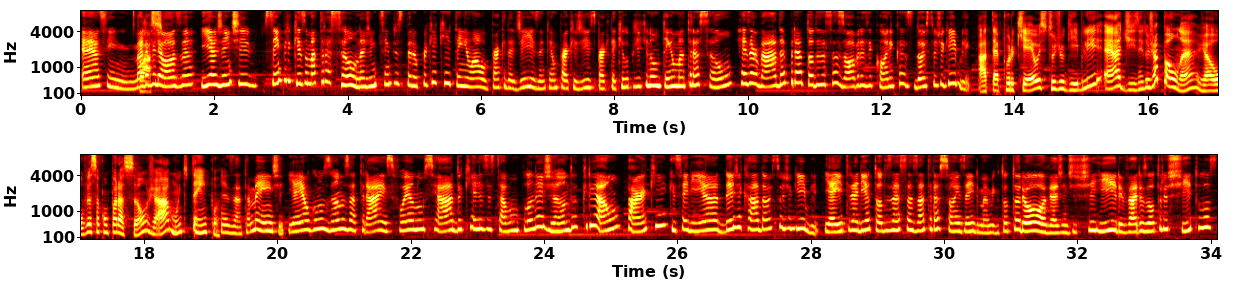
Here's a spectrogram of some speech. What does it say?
é assim, maravilhosa. Clássico. E a gente sempre quis uma atração, né? A gente sempre esperou. Por que, que tem lá o parque da Disney, tem um parque disso, parque daquilo? Por que, que não tem uma atração reservada para todas essas obras icônicas do Estúdio Ghibli? Até porque o Estúdio Ghibli é a Disney do Japão, né? Já houve essa comparação já há muito tempo. Exatamente. E aí, alguns anos atrás foi anunciado que eles estavam planejando criar um parque que seria dedicado ao estúdio Ghibli. E aí traria todas essas atrações aí do meu amigo Totoro, a Viagem de Chihiro e vários outros títulos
